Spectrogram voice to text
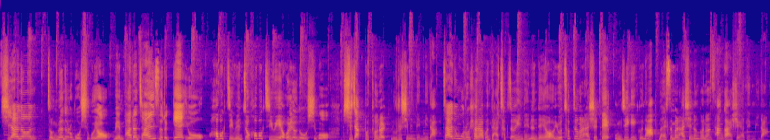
시야는 정면으로 보시고요. 왼팔은 자연스럽게 요 허벅지 왼쪽 허벅지 위에 올려 놓으시고 시작 버튼을 누르시면 됩니다. 자동으로 혈압은 다 측정이 되는데요. 요 측정을 하실 때 움직이거나 말씀을 하시는 거는 삼가하셔야 됩니다.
